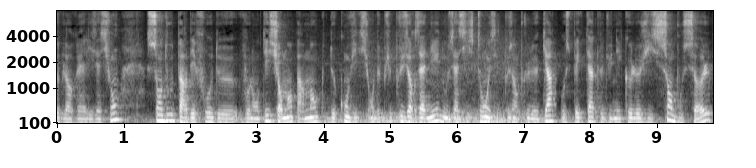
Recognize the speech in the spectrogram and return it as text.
de leur réalisation, sans doute par défaut de volonté, sûrement par manque de conviction. Depuis plusieurs années, nous assistons, et c'est de plus en plus le cas, au spectacle d'une écologie sans boussole.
